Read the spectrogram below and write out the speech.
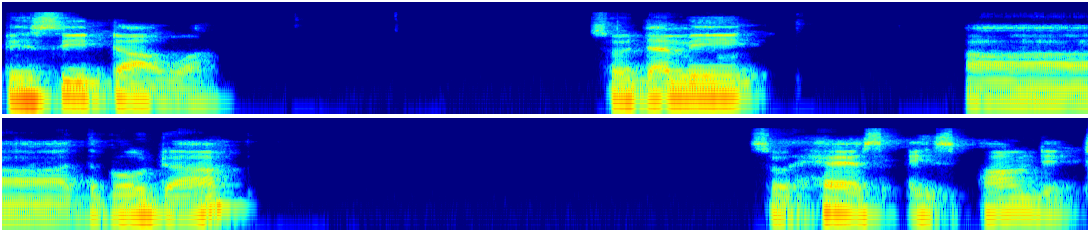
Dot wa. So that means uh, the Buddha so has expounded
